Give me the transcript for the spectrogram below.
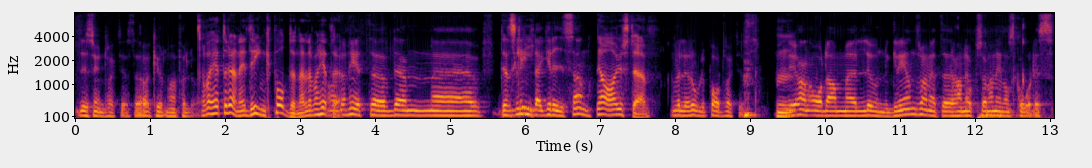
Det är synd faktiskt. Det var kul om han följde mig. Vad heter den? Är det Drinkpodden, eller vad heter Ja, den? den heter Den... Eh, Den skri- Blinda grisen. Ja, just det. En väldigt rolig podd faktiskt. Mm. Det är han Adam Lundgren tror han heter. Han är också han är någon skådis.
